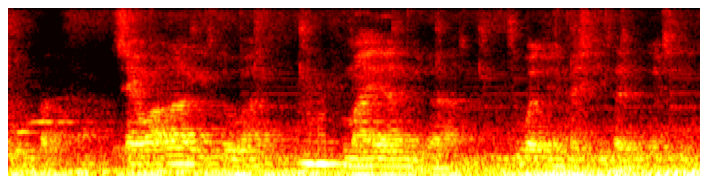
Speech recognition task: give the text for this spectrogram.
tempat. Sewa lah gitu kan. Hmm. lumayan gitu kan. Itu buat invest kita juga sih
